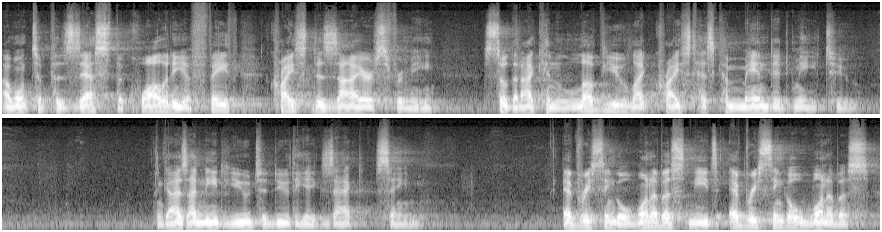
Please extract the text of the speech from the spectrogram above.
I want to possess the quality of faith Christ desires for me so that I can love you like Christ has commanded me to. And guys, I need you to do the exact same. Every single one of us needs every single one of us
